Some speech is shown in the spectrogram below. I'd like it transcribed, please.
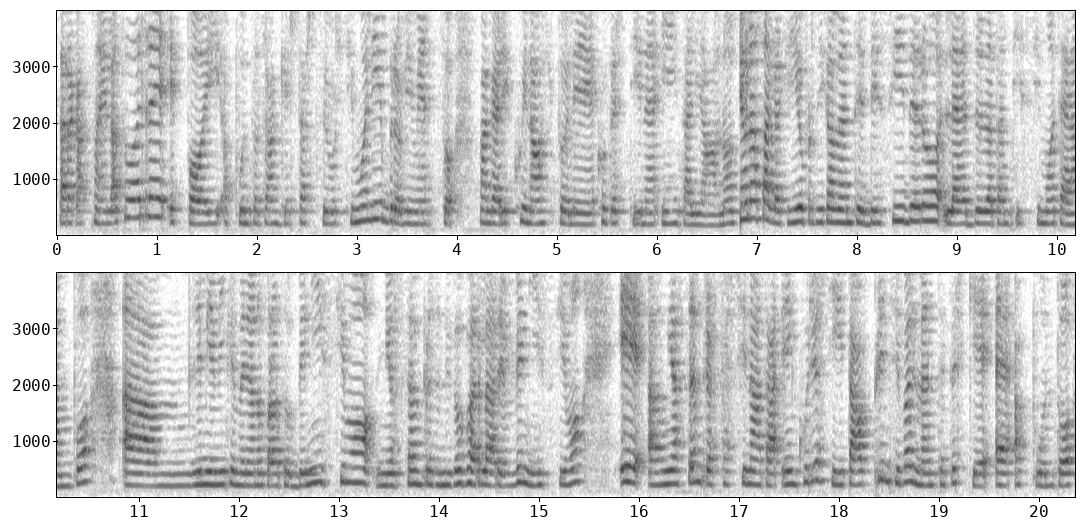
La ragazza nella torre e poi appunto c'è anche il terzo e ultimo libro, vi metto magari qui in alto le copertine in italiano. È una saga che io praticamente desidero leggere da tantissimo tempo, um, le mie amiche me ne hanno hanno parlato benissimo, ne ho sempre sentito parlare benissimo e uh, mi ha sempre affascinata e incuriosita principalmente perché è appunto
